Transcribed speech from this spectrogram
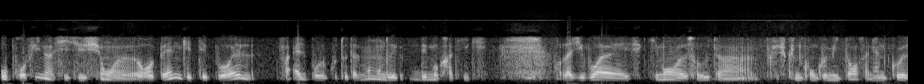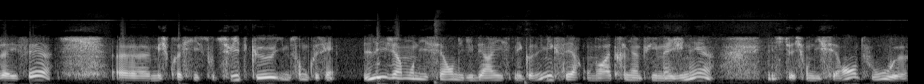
au profit d'institutions européennes qui étaient pour elles enfin elle pour le coup totalement non démocratique. là j'y vois effectivement euh, sans doute plus qu'une concomitance, un lien de cause à effet, euh, mais je précise tout de suite qu'il me semble que c'est légèrement différent du libéralisme économique, c'est-à-dire qu'on aurait très bien pu imaginer une situation différente où euh,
